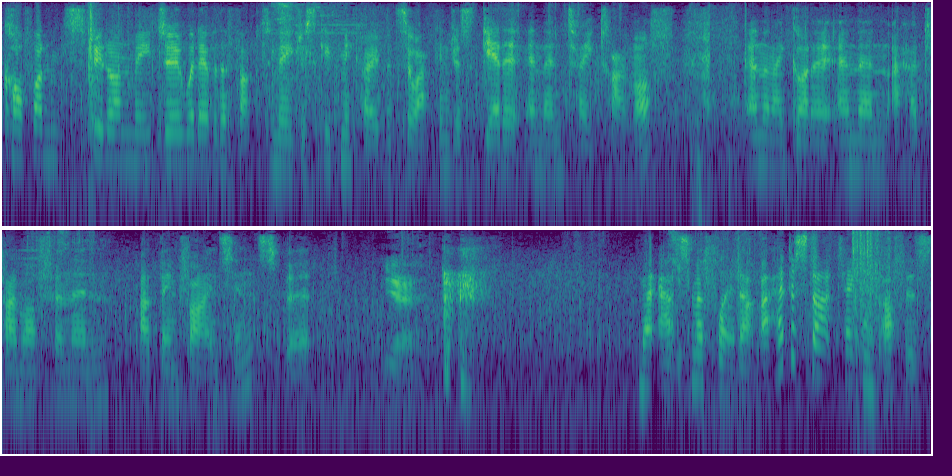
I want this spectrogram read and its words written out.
cough on me, spit on me, do whatever the fuck to me, just give me COVID so I can just get it and then take time off. And then I got it and then I had time off and then I've been fine since but Yeah. my asthma flared up. I had to start taking puffers.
